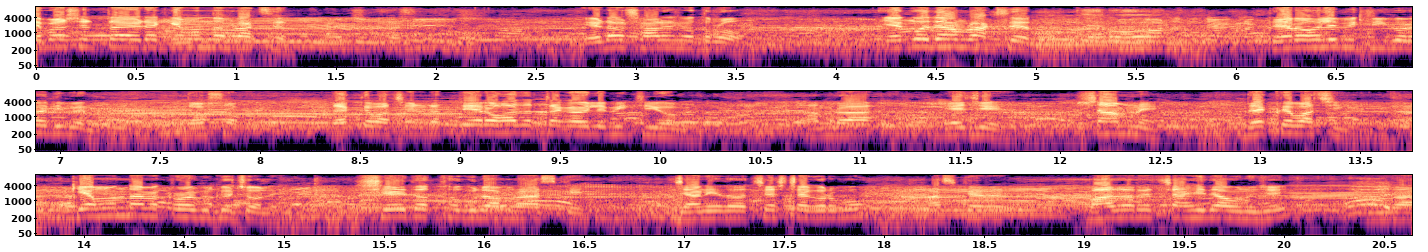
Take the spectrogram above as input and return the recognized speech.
এ পাশেরটা এটা কেমন দাম রাখছেন? এটাও সাড়ে সতেরো। একই দাম রাখছেন? তেরো হলে বিক্রি করে দিবেন। দর্শক, দেখতে পাচ্ছেন, এটা তেরো হাজার টাকা হলে বিক্রি হবে। আমরা এই যে সামনে দেখতে পাচ্ছি, কেমন দামে ক্রয় বিক্রয় চলে? সেই তথ্যগুলো আমরা আজকে জানিয়ে দেওয়ার চেষ্টা করব। আজকের বাজারের চাহিদা অনুযায়ী আমরা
